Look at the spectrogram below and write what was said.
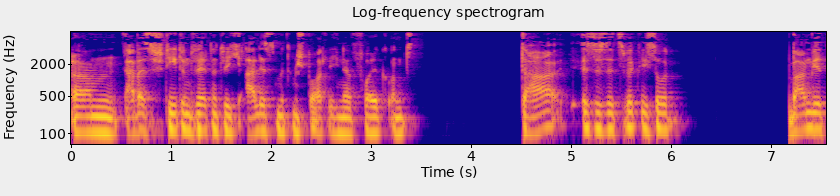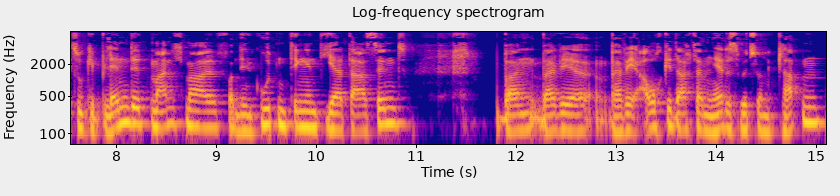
Ähm, aber es steht und fällt natürlich alles mit dem sportlichen Erfolg und da ist es jetzt wirklich so, waren wir zu geblendet manchmal von den guten Dingen, die ja da sind, waren, weil wir, weil wir auch gedacht haben, ja, das wird schon klappen.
